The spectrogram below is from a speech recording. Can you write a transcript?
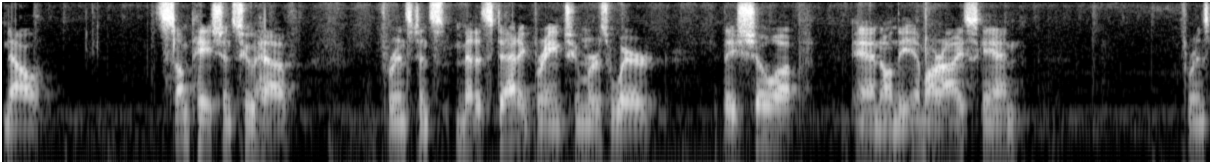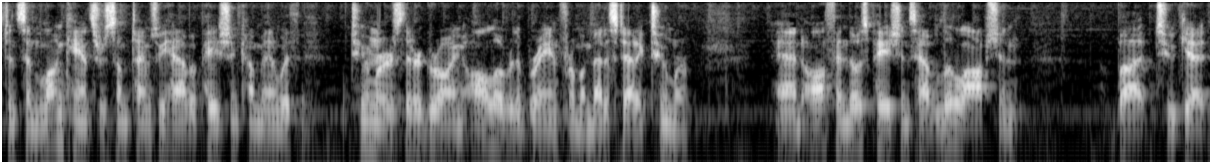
Now, some patients who have, for instance, metastatic brain tumors where they show up and on the MRI scan for instance, in lung cancer, sometimes we have a patient come in with tumors that are growing all over the brain from a metastatic tumor. And often those patients have little option but to get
